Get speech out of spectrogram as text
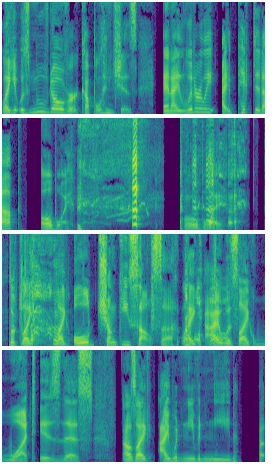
like it was moved over a couple inches, and I literally I picked it up. Oh boy. oh boy. Looked like like old chunky salsa. Like I was like, what is this? I was like, I wouldn't even need a,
